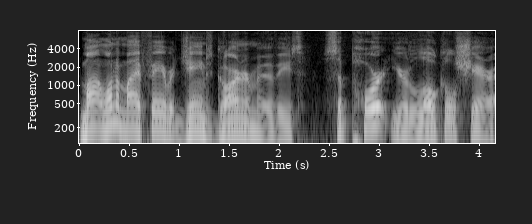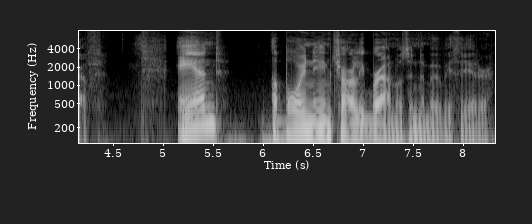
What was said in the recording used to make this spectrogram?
My, one of my favorite James Garner movies. Support your local sheriff and a boy named Charlie Brown was in the movie theater.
